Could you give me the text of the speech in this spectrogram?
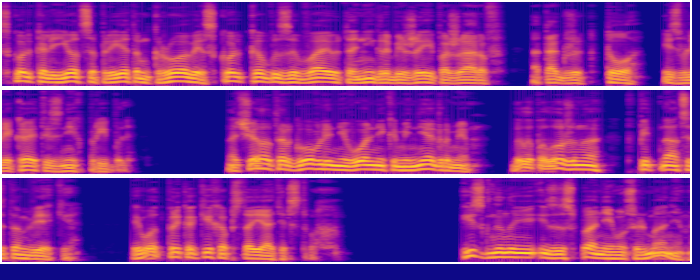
Сколько льется при этом крови, сколько вызывают они грабежей и пожаров, а также кто извлекает из них прибыль. Начало торговли невольниками-неграми было положено в XV веке. И вот при каких обстоятельствах. Изгнанные из Испании мусульмане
